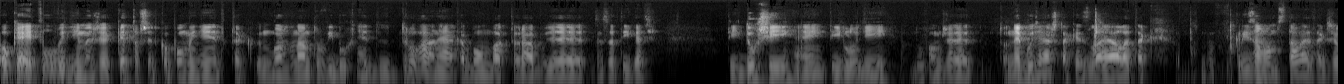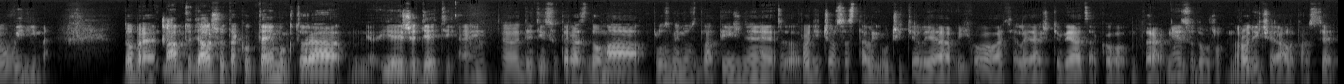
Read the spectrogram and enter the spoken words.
OK, uvidíme, že keď to všetko pominie, tak možno nám tu vybuchne druhá nejaká bomba, ktorá bude sa týkať tých duší, hej, tých ľudí. Dúfam, že to nebude až také zlé, ale tak v krízovom stave, takže uvidíme. Dobre, mám tu ďalšiu takú tému, ktorá je, že deti. Hej. E, deti sú teraz doma plus minus dva týždne, z rodičov sa stali učitelia, vychovávateľia ešte viac, ako, teda nie sú to už len rodičia, ale proste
